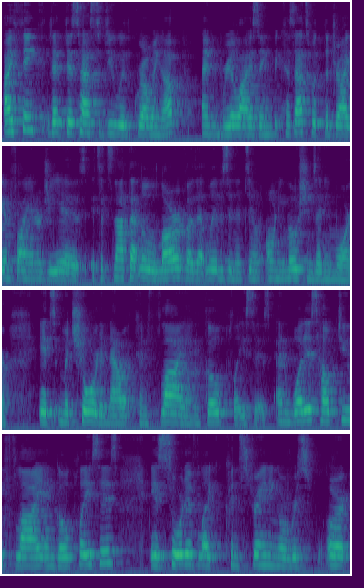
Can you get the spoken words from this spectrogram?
I think that this has to do with growing up and realizing because that's what the dragonfly energy is. It's it's not that little larva that lives in its own, emotions anymore. It's matured and now it can fly and go places. And what has helped you fly and go places is sort of like constraining or or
